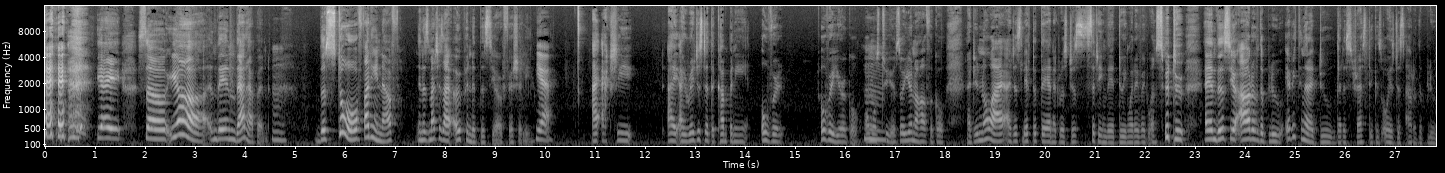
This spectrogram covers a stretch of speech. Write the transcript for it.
Yay. So, yeah, and then that happened. Hmm. The store, funny enough, in as much as I opened it this year officially, yeah I actually I, I registered the company over over a year ago, almost two years, so a year and a half ago. I didn't know why. I just left it there and it was just sitting there doing whatever it wants to do. And this year, out of the blue, everything that I do that is drastic is always just out of the blue,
